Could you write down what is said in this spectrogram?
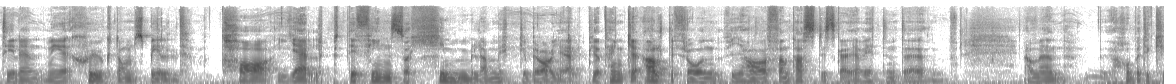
till en mer sjukdomsbild. Ta hjälp. Det finns så himla mycket bra hjälp. Jag tänker allt ifrån, vi har fantastiska, jag vet inte, ja men HBTQ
